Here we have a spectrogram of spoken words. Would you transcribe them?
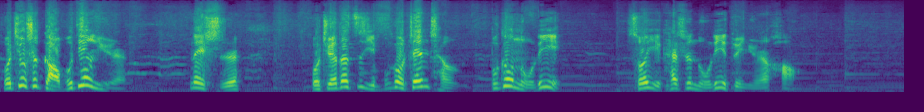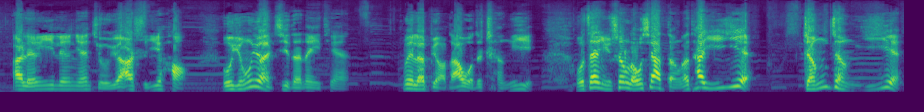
我就是搞不定女人。那时，我觉得自己不够真诚，不够努力，所以开始努力对女人好。二零一零年九月二十一号，我永远记得那一天。为了表达我的诚意，我在女生楼下等了她一夜，整整一夜，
